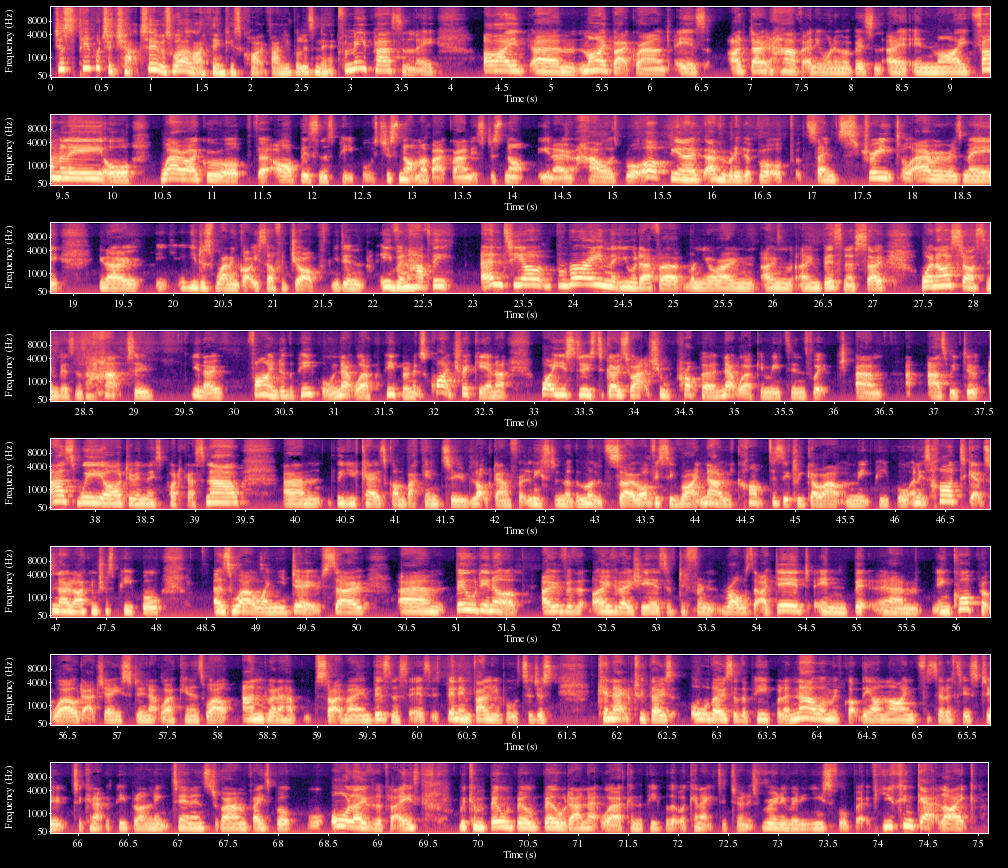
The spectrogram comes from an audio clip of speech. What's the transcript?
just people to chat to as well. I think is quite valuable, isn't it? For me personally, I um, my background is I don't have anyone in my business uh, in my family or where I grew up that are business people. It's just not my background. It's just not you know how I was brought up. You know, everybody that brought up at the same street or area as me. You know, you just went and got yourself a job. You didn't even have the into your brain that you would ever run your own own own business. So when I started in business, I had to, you know, find other people, network people, and it's quite tricky. And I, what I used to do is to go to actual proper networking meetings, which um, as we do as we are doing this podcast now, um, the UK has gone back into lockdown for at least another month. So obviously, right now you can't physically go out and meet people, and it's hard to get to know, like, and trust people as well when you do. So um, building up over the, over those years of different roles that I did in um, in corporate world, actually I used to do networking as well, and when I have started my own businesses, it's been invaluable to just connect with those all those other people. And now when we've got the online facilities to to connect with people on LinkedIn, Instagram, Facebook, all over the place, we can build build build our network and the people that we're connected to, and it's really really useful. But if you can get like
